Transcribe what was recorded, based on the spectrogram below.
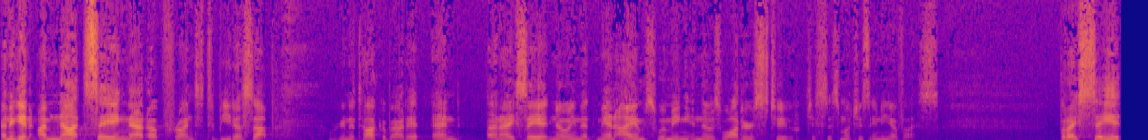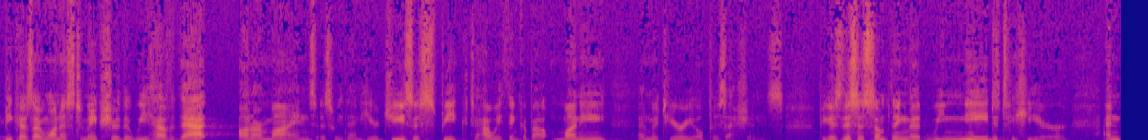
And again, I'm not saying that up front to beat us up. We're going to talk about it. And, and I say it knowing that, man, I am swimming in those waters too, just as much as any of us. But I say it because I want us to make sure that we have that on our minds as we then hear Jesus speak to how we think about money and material possessions. Because this is something that we need to hear, and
